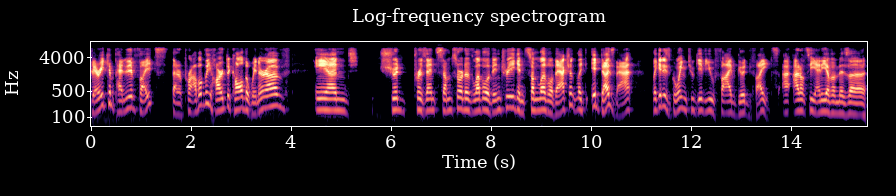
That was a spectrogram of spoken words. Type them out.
very competitive fights that are probably hard to call the winner of and should present some sort of level of intrigue and some level of action. Like it does that. Like it is going to give you five good fights. I, I don't see any of them as a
